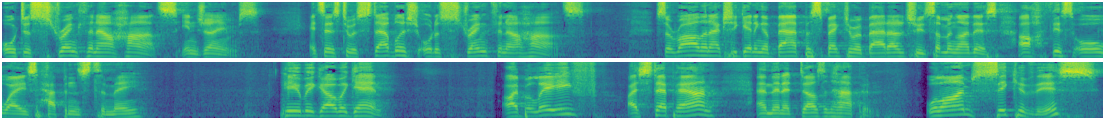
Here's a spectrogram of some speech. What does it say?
or to strengthen our hearts in James. It says to establish or to strengthen our hearts. So rather than actually getting a bad perspective or a bad attitude, something like this oh, this always happens to me. Here we go again. I believe, I step out, and then it doesn't happen. Well, I'm sick of this.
